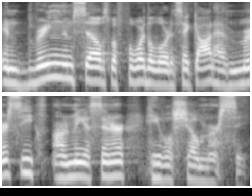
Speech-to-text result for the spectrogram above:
and bring themselves before the Lord and say, God, have mercy on me, a sinner, he will show mercy.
